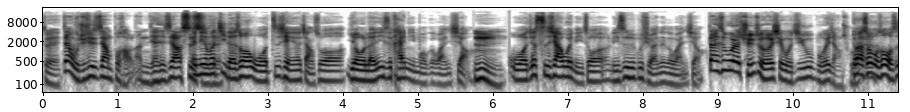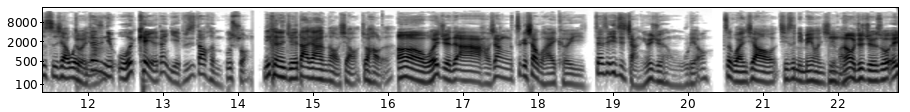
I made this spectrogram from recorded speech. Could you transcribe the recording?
对。但我觉得是这样不好啦，你还是要适哎，时。你有没有记？得说，我之前有讲说，有人一直开你某个玩笑，嗯，我就私下问你说，你是不是不喜欢那个玩笑？但是为了群主和谐，我几乎不会讲出来。对啊，所以我说我是私下问你。但是你我会 care，但也不是到很不爽你可能觉得大家很好笑就好了，嗯、我会觉得啊，好像这个效果还可以，但是一直讲你会觉得很无聊。这个玩笑其实你没有很喜嗯，欢，然后我就觉得说，哎，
